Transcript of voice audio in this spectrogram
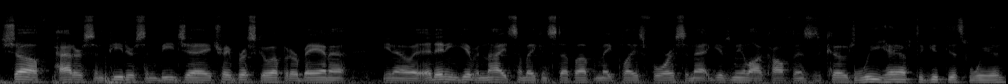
Shuff, Patterson, Peterson, BJ, Trey Briscoe up at Urbana. You know, at any given night, somebody can step up and make plays for us, and that gives me a lot of confidence as a coach. We have to get this win,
